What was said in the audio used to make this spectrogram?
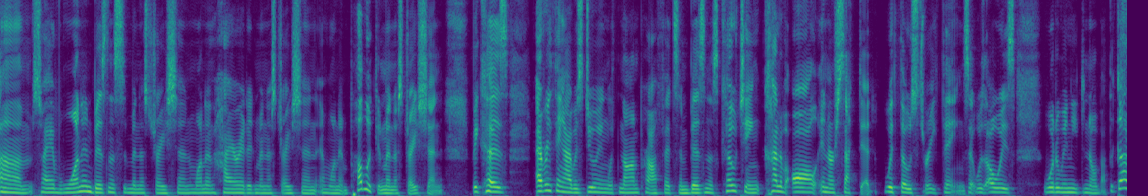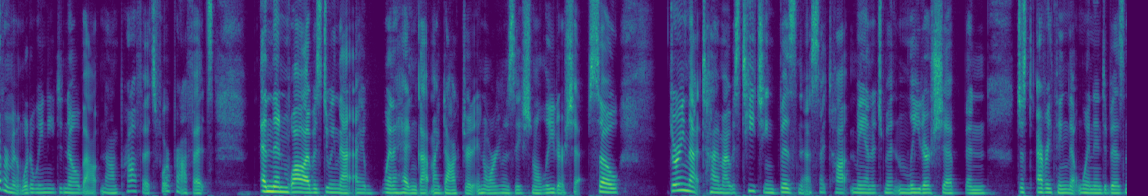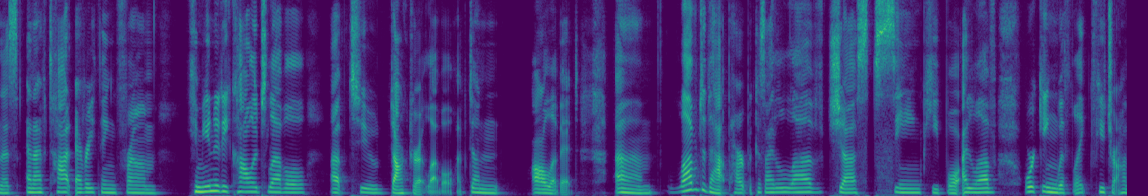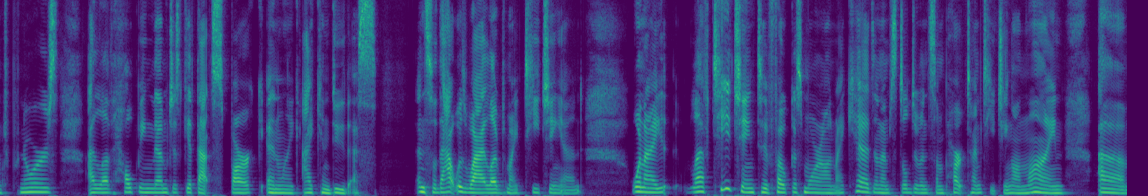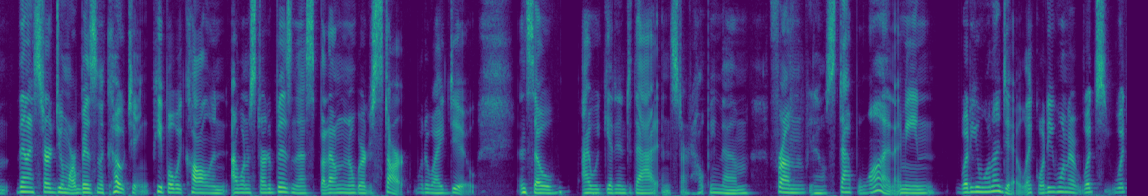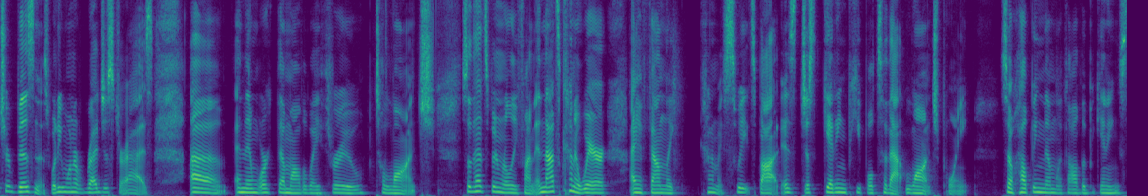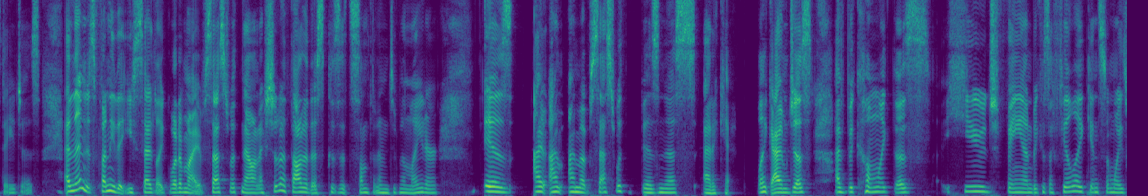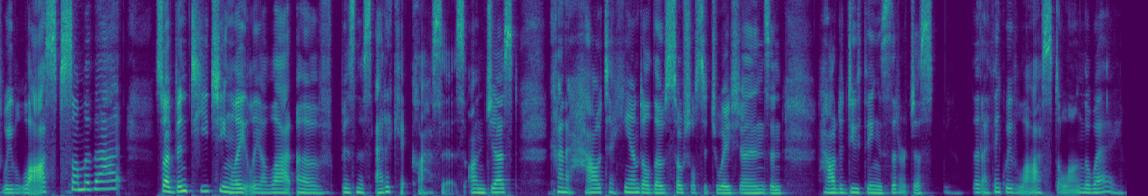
Um, so I have one in business administration, one in higher ed administration, and one in public administration because everything I was doing with nonprofits and business coaching kind of all intersected with those three things. It was always, what do we need to know about the government? What do we need to know about nonprofits, for profits? And then while I was doing that, I went ahead and got my doctorate in organizational leadership. So during that time, I was teaching business. I taught management and leadership and just everything that went into business. And I've taught everything from community college level up to doctorate level. I've done all of it. Um, loved that part because I love just seeing people. I love working with like future entrepreneurs. I love helping them just get that spark and like, I can do this. And so that was why I loved my teaching end. When I left teaching to focus more on my kids, and I'm still doing some part time teaching online, um, then I started doing more business coaching. People would call and I want to start a business, but I don't know where to start. What do I do? And so I would get into that and start helping them from, you know, step one. I mean, what do you want to do? Like, what do you want to, what's, what's your business? What do you want to register as? Uh, and then work them all the way through to launch. So that's been really fun. And that's kind of where I have found like kind of my sweet spot is just getting people to that launch point. So helping them with all the beginning stages. And then it's funny that you said, like, what am I obsessed with now? And I should have thought of this because it's something I'm doing later is I, I'm, I'm obsessed with business etiquette. Like I'm just, I've become like this huge fan because I feel like in some ways we lost some of that. So I've been teaching lately a lot of business etiquette classes on just kind of how to handle those social situations and how to do things that are just that I think we've lost along the way.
